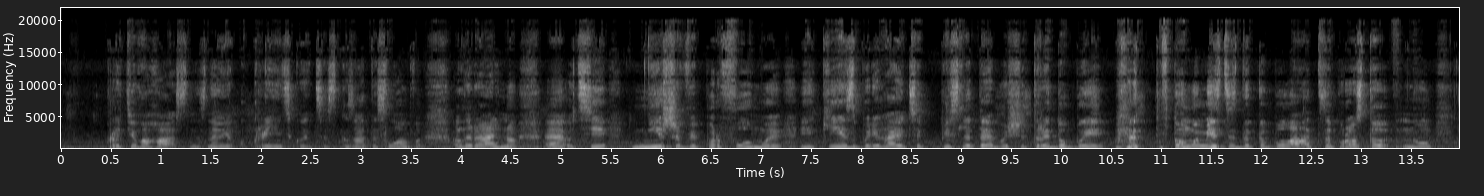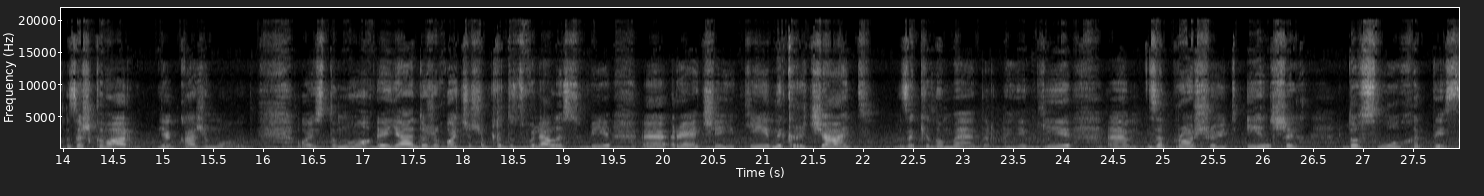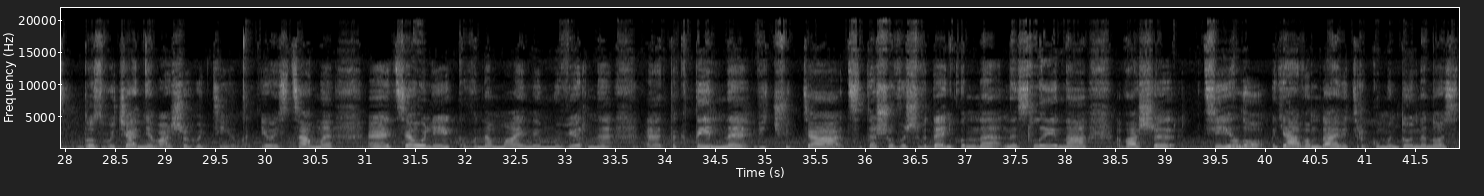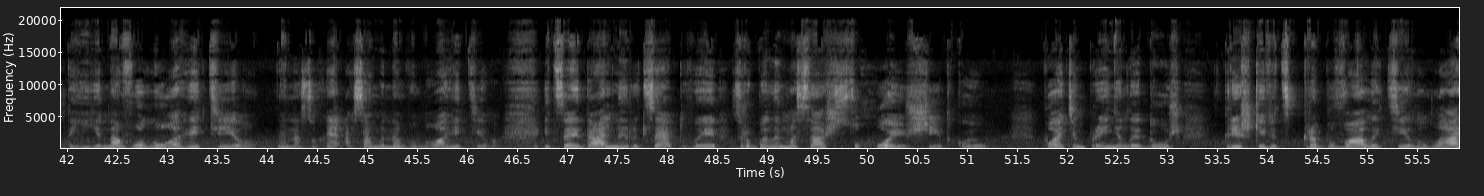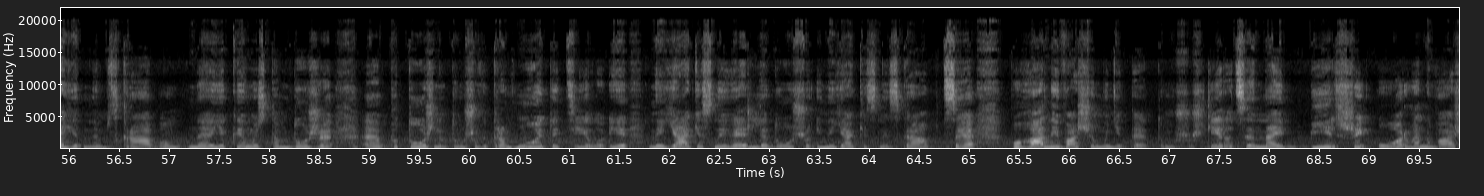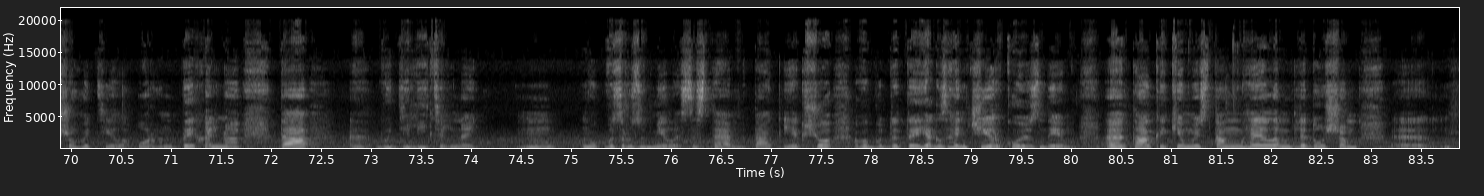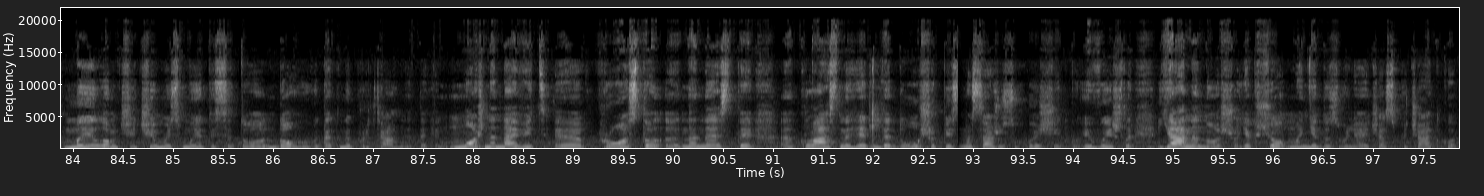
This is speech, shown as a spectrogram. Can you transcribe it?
Противогаз, не знаю, як українською це сказати слово, але реально е, оці нішеві парфуми, які зберігаються після тебе ще три доби в тому місці, де ти була, це просто ну зашквар, як каже молодь. Ось тому е, я дуже хочу, щоб ви дозволяли собі е, речі, які не кричать за кілометр, а які запрошують інших дослухатись до звучання вашого тіла. І ось саме е, ця олійка вона має неймовірне е, тактильне відчуття. Це те, що ви швиденько нанесли на ваше. Тіло, я вам навіть рекомендую наносити її на вологе тіло, не на сухе, а саме на вологе тіло. І це ідеальний рецепт. Ви зробили масаж сухою щіткою, потім прийняли душ, трішки відскрабували тіло лагідним скрабом, не якимось там дуже е, потужним, тому що ви травмуєте тіло, і неякісний гель для душу, і неякісний скраб це поганий ваш імунітет, тому що шкіра це найбільший орган вашого тіла, орган дихальної та е, виділітельної. М, Ну, ви зрозуміли, системи, так? І якщо ви будете як з ганчіркою з ним, е, так, якимось там гелем для душам, е, милом чи чимось митися, то довго ви так не протягнете. Можна навіть е, просто нанести класний гель для душу після масажу сухою щіткою і вийшли. Я наношу, якщо мені дозволяє час спочатку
